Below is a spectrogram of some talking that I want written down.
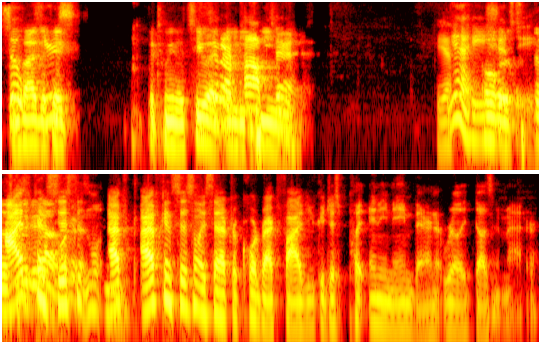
So if I had to here's pick between the He's two at in our top ADP, ten. Yeah. Yeah, he Oh, should be. I've figure it out. consistently, I've, I've consistently said after quarterback five, you could just put any name there, and it really doesn't matter.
